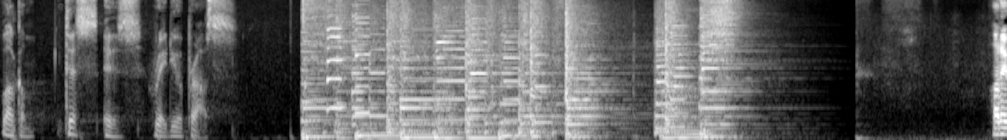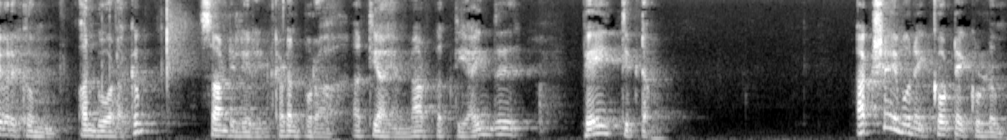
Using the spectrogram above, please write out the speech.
வெல்கம் திஸ் இஸ் ரேடியோ பிராஸ் அனைவருக்கும் அன்பு வணக்கம். சாண்டிலியரின் கடற்புறா அத்தியாயம் நாற்பத்தி ஐந்து பேய் திட்டம். அக்ஷயமுனை கோட்டைக்குள்ளும்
